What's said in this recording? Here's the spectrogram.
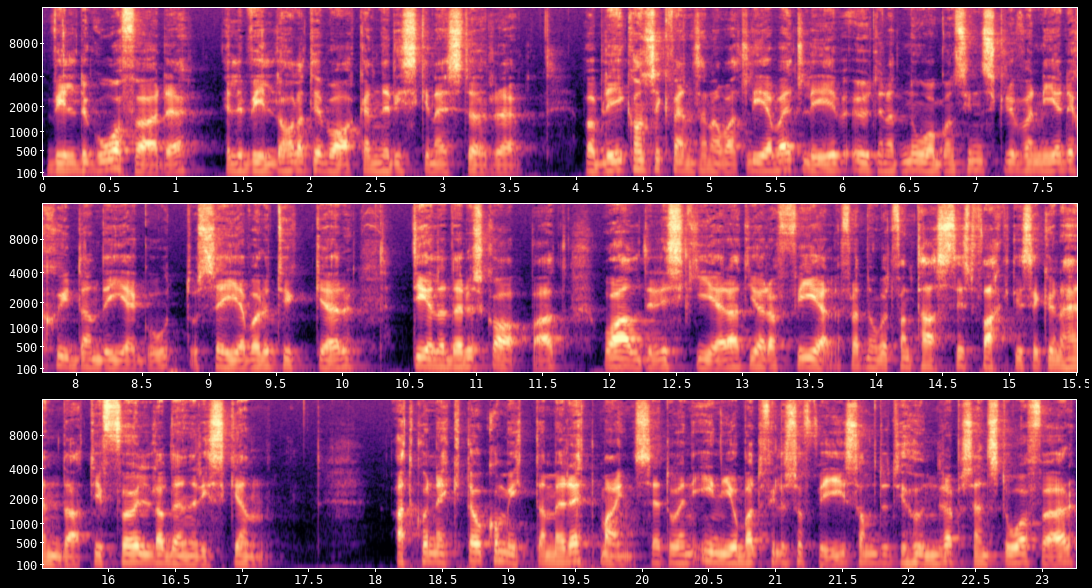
Vill du gå för det? Eller vill du hålla tillbaka när riskerna är större? Vad blir konsekvensen av att leva ett liv utan att någonsin skruva ner det skyddande egot och säga vad du tycker, dela det du skapat och aldrig riskera att göra fel för att något fantastiskt faktiskt ska kunna hända till följd av den risken? Att connecta och committa med rätt mindset och en injobbad filosofi som du till 100% står för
